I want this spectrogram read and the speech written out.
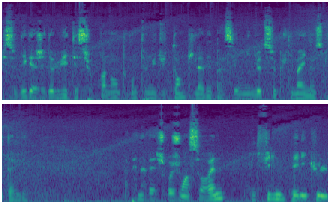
qui se dégageait de lui était surprenante compte tenu du temps qu'il avait passé au milieu de ce climat inhospitalier. À peine avais-je rejoint Soren qu'une fine pellicule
